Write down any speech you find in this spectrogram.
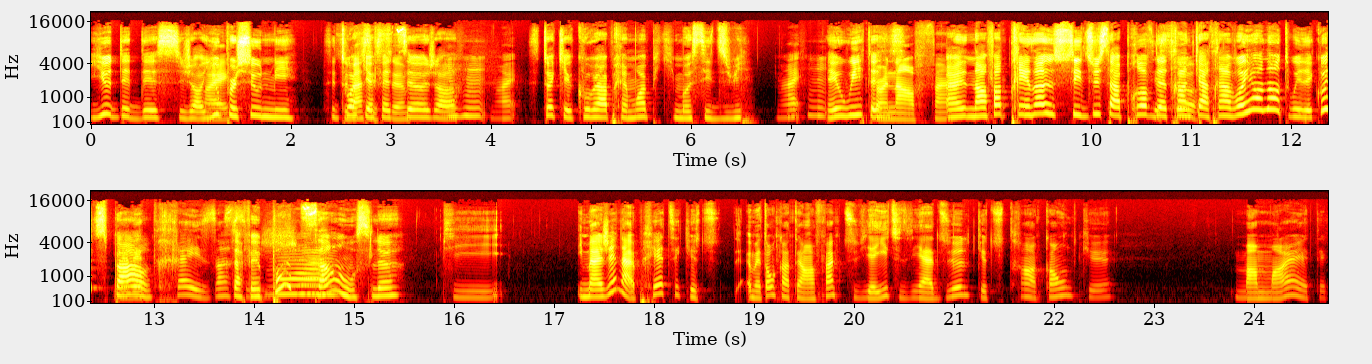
You did this, genre, you pursued me. C'est toi qui as fait ça. ça, genre. Mhm. Ouais. C'est toi qui as couru après moi puis qui m'a séduit. Ouais. Mhm. Eh oui, t'as un enfant. un enfant de 13 ans séduit sa prof de C'est ça. 34 ans. Voyons non, toi, de quoi tu Il avait parles? 13 ans. Ça fait pas de sens, là. Puis imagine après, tu sais, que tu. Mettons, quand t'es enfant, que tu vieillis, tu deviens adulte, que tu te rends compte que ma mère était,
